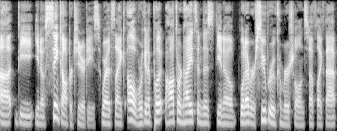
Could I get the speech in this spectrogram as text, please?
uh the you know sync opportunities where it's like oh we're going to put hawthorne heights in this you know whatever subaru commercial and stuff like that.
